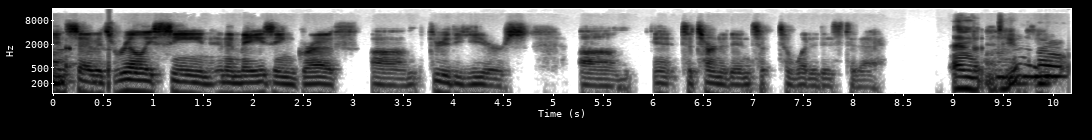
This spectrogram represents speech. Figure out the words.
and so it's really seen an amazing growth um, through the years um, to turn it into to what it is today. And do you know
